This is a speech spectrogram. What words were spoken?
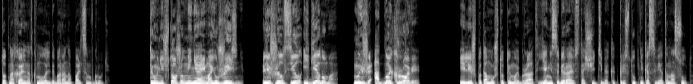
Тот нахально ткнул Альдебарана пальцем в грудь. «Ты уничтожил меня и мою жизнь! Лишил сил и генума! Мы же одной крови!» «И лишь потому, что ты мой брат, я не собираюсь тащить тебя как преступника света на суд»,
